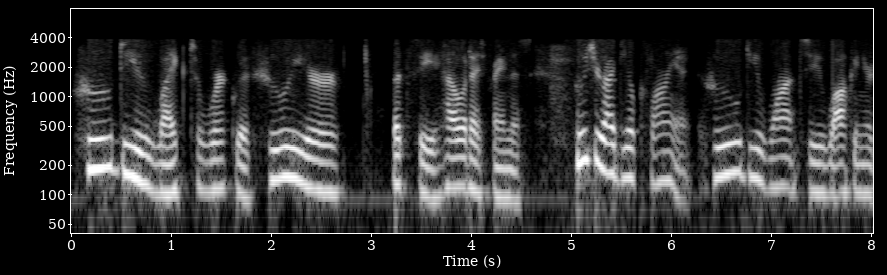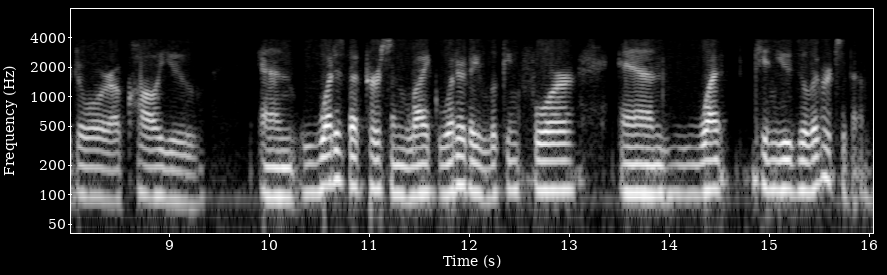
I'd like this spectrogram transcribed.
Who do you like to work with? Who are your let's see, how would I frame this? Who's your ideal client? Who do you want to walk in your door or call you? And what is that person like? What are they looking for? and what can you deliver to them?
